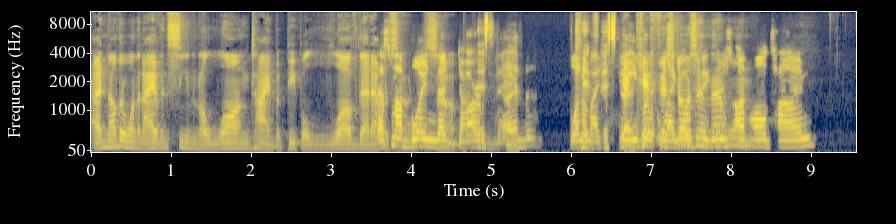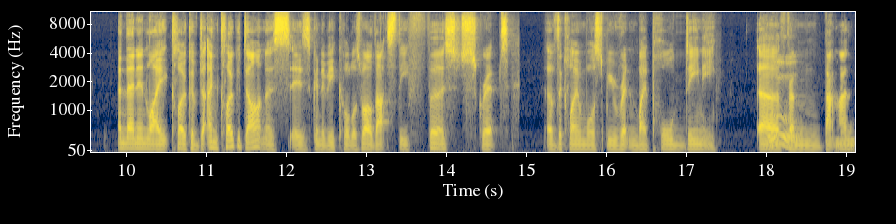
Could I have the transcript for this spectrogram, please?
another one that I haven't seen in a long time, but people love that episode. That's my boy so- Nahdar This guy. Vebb. One Kit of my Fisto. Yeah, favorite Lego Fisto's figures of all time. And then in like Cloak of and Cloak of Darkness is going to be cool as well. That's the first script of the Clone Wars to be written by Paul Dini uh, from Batman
